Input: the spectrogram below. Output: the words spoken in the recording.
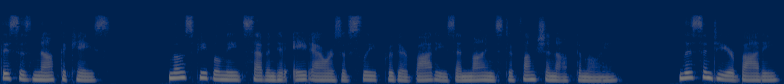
This is not the case. Most people need 7 to 8 hours of sleep for their bodies and minds to function optimally. Listen to your body,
